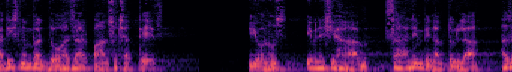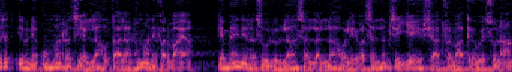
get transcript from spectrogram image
حدیث نمبر دو ہزار پانچ سو چھتیس۔ یونس ابن شہاب، سالم بن عبداللہ حضرت ابن عمر رضی اللہ تعالیٰ عنہ نے فرمایا کہ میں نے رسول اللہ صلی اللہ علیہ وسلم سے یہ ارشاد فرماتے ہوئے سنا،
